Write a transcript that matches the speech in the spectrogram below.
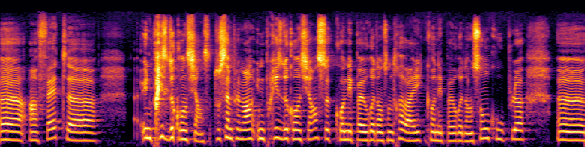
en fait une prise de conscience. Tout simplement une prise de conscience qu'on n'est pas heureux dans son travail, qu'on n'est pas heureux dans son couple, euh,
